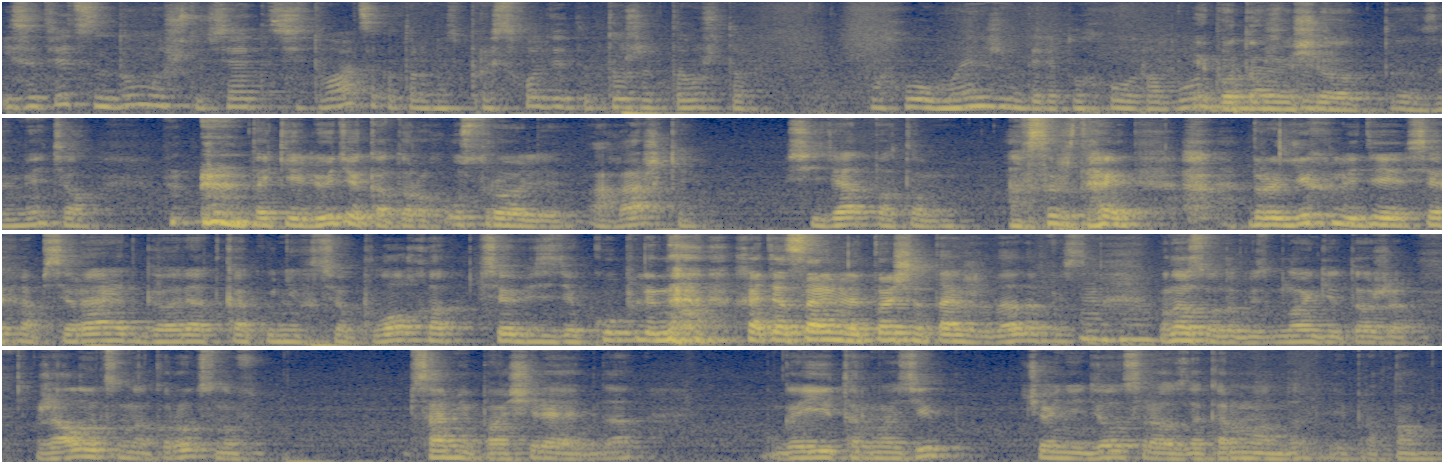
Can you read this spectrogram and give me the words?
и, соответственно, думаю, что вся эта ситуация, которая у нас происходит, это тоже от того, что плохого менеджмента или плохого работы. И потом или еще вот, э, заметил, такие люди, которых устроили агашки, сидят потом, обсуждают других людей, всех обсирают, говорят, как у них все плохо, все везде куплено, хотя сами точно так же, да, допустим. Мгм. У нас, вот, допустим, многие тоже жалуются на коррупцию, но сами поощряют, да. ГАИ тормозит, что они делают сразу за карман, да, и потом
